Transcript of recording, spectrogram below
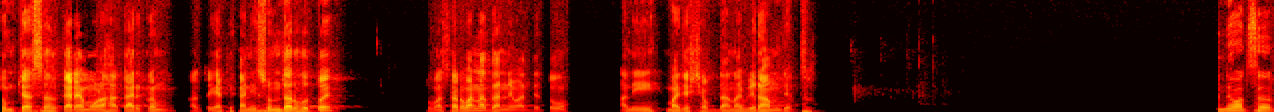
तुमच्या सहकार्यामुळे हा कार्यक्रम या ठिकाणी सुंदर होतोय. तुम्हा सर्वांना धन्यवाद देतो आणि माझ्या शब्दांना विराम देतो. धन्यवाद सर.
